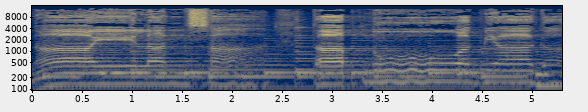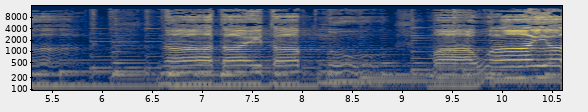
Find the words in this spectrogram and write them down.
Nailansa tapno agbyagak natay tapno mawayanak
